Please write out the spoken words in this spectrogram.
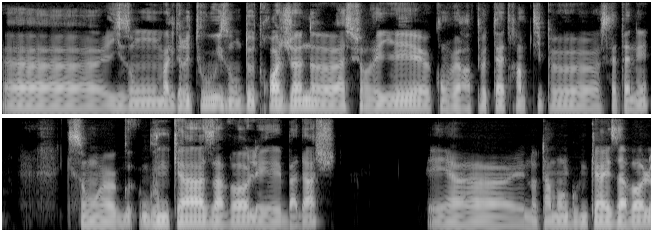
Euh, ils ont malgré tout, ils ont deux trois jeunes à surveiller qu'on verra peut-être un petit peu cette année, qui sont Gunka, Zavol et Badash. Et, notamment Gunka et Zavol,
